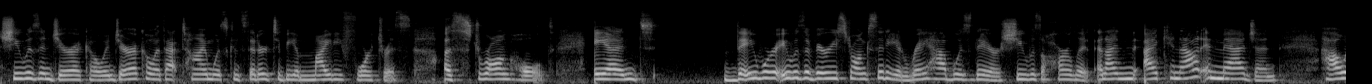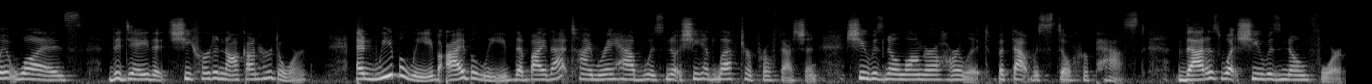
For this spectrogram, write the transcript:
She was in Jericho, and Jericho at that time was considered to be a mighty fortress, a stronghold. And they were it was a very strong city and rahab was there she was a harlot and i, I cannot imagine how it was the day that she heard a knock on her door. And we believe, I believe, that by that time Rahab was no, she had left her profession. She was no longer a harlot, but that was still her past. That is what she was known for.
